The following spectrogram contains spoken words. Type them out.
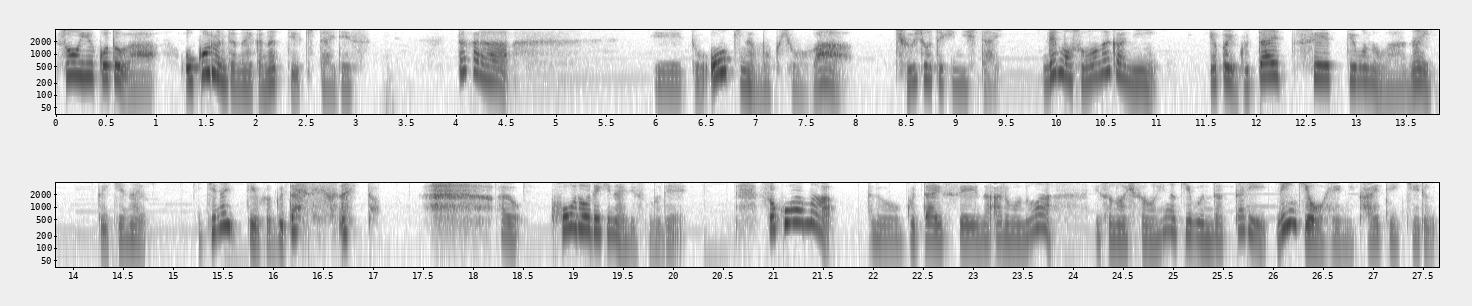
そういうことが起こるんじゃないかなっていう期待です。だから、えっ、ー、と、大きな目標は抽象的にしたい。でもその中に、やっぱり具体性っていうものはないといけない。いけないっていうか具体性がないと あの、行動できないですので、そこはまあ、あの、具体性のあるものは、その日その日の気分だったり、臨機応変に変えていける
